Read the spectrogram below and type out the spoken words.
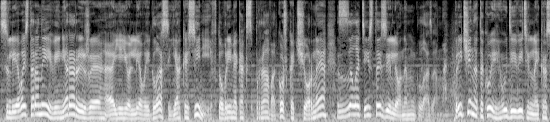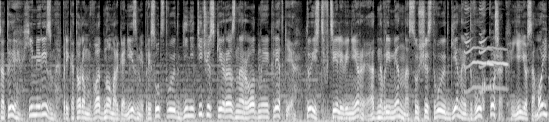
С левой стороны Венера рыжая, а ее левый глаз ярко-синий, в то время как справа кошка черная с золотисто-зеленым глазом. Причина такой удивительной красоты – химеризм, при котором в одном организме присутствуют генетически разнородные клетки. То есть в теле Венеры одновременно существуют гены двух кошек – ее самой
